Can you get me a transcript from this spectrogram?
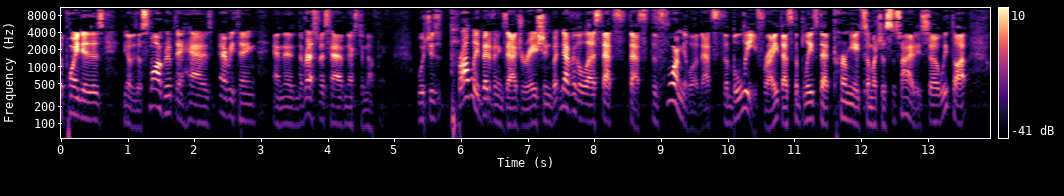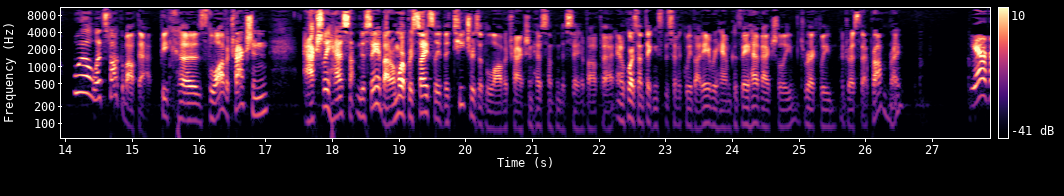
the point is, you know, there's a small group that has everything, and then the rest of us have next to nothing which is probably a bit of an exaggeration, but nevertheless, that's that's the formula. That's the belief, right? That's the belief that permeates so mm-hmm. much of society. So we thought, well, let's talk about that because the law of attraction actually has something to say about it, or more precisely, the teachers of the law of attraction has something to say about that. And of course, I'm thinking specifically about Abraham because they have actually directly addressed that problem, right? yes,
